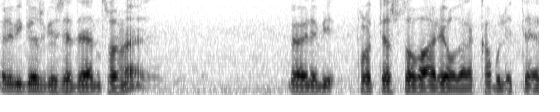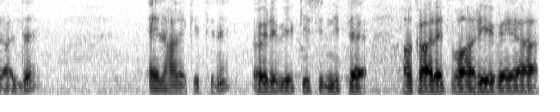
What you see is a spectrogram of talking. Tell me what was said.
böyle bir göz gözeden sonra böyle bir protesto vari olarak kabul etti herhalde el hareketini. Öyle bir kesinlikle hakaret vari veya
